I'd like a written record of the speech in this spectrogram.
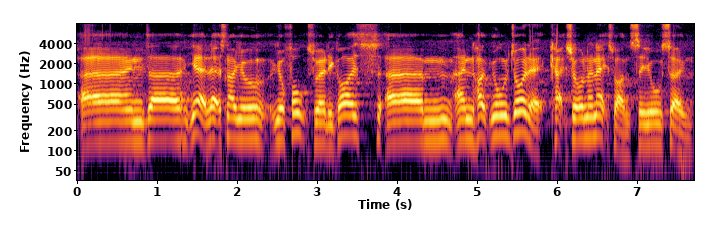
And uh, yeah, let us know your, your thoughts really guys. Um, and hope you all enjoyed it. Catch you on the next one. See you all soon.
